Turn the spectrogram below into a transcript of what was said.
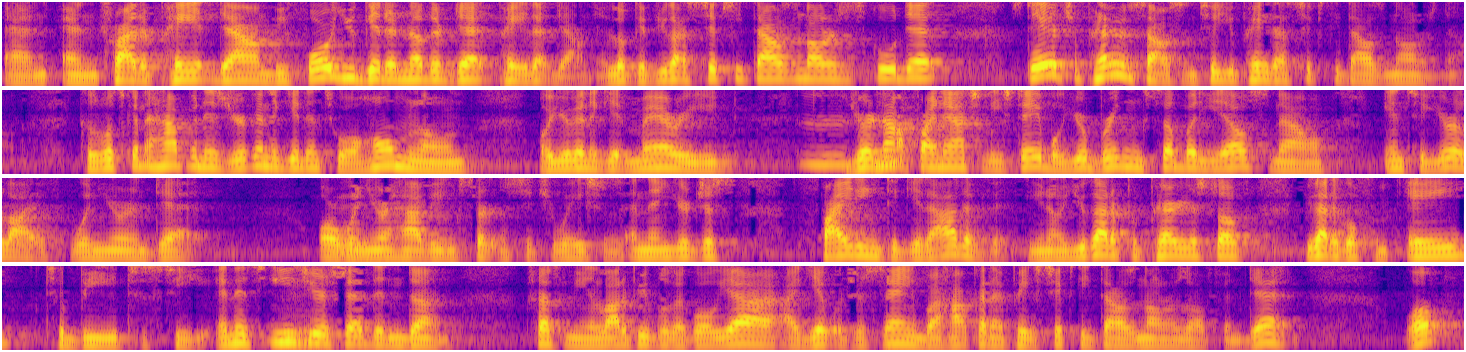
and, and try to pay it down. Before you get another debt, pay that down. And look, if you got $60,000 of school debt, stay at your parents' house until you pay that $60,000 down. Because what's going to happen is you're going to get into a home loan or you're going to get married. You're not mm-hmm. financially stable. You're bringing somebody else now into your life when you're in debt or when mm. you're having certain situations and then you're just fighting to get out of it you know? You got to prepare yourself. You got to go from a to b to c and it's easier mm. said than done. Trust me a lot of people's like well yeah i get what you're saying but how can i pay $60000 off in debt? Well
